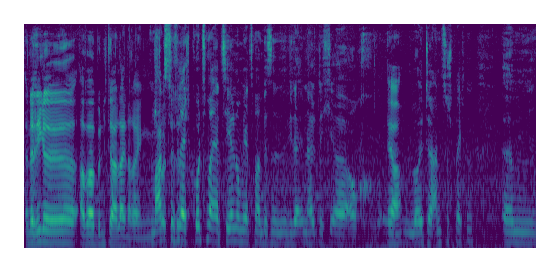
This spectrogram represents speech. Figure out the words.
In der Regel aber bin ich da alleine rein. Magst du vielleicht kurz mal erzählen, um jetzt mal ein bisschen wieder inhaltlich äh, auch Ja. Leute anzusprechen, ähm,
